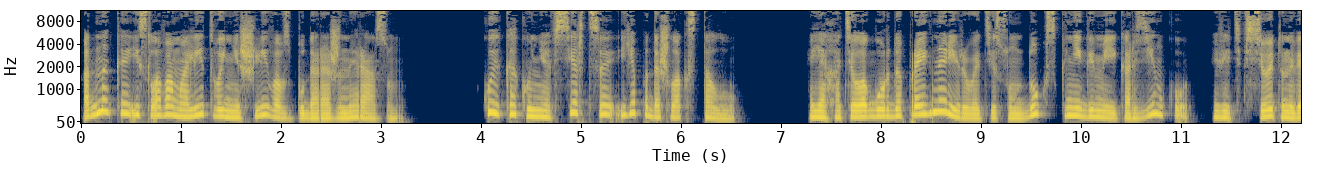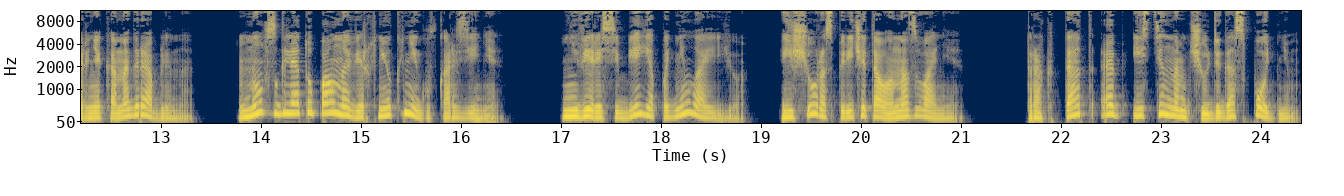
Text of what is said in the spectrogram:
Однако и слова молитвы не шли во взбудораженный разум. Кое-как уняв сердце, я подошла к столу. Я хотела гордо проигнорировать и сундук с книгами, и корзинку, ведь все это наверняка награблено но взгляд упал на верхнюю книгу в корзине. Не веря себе, я подняла ее. Еще раз перечитала название. «Трактат об истинном чуде Господнем».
